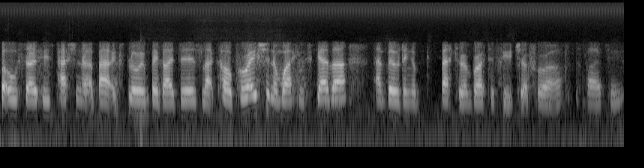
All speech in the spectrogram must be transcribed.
but also who's passionate about exploring big ideas like cooperation and working together and building a better and brighter future for our societies.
